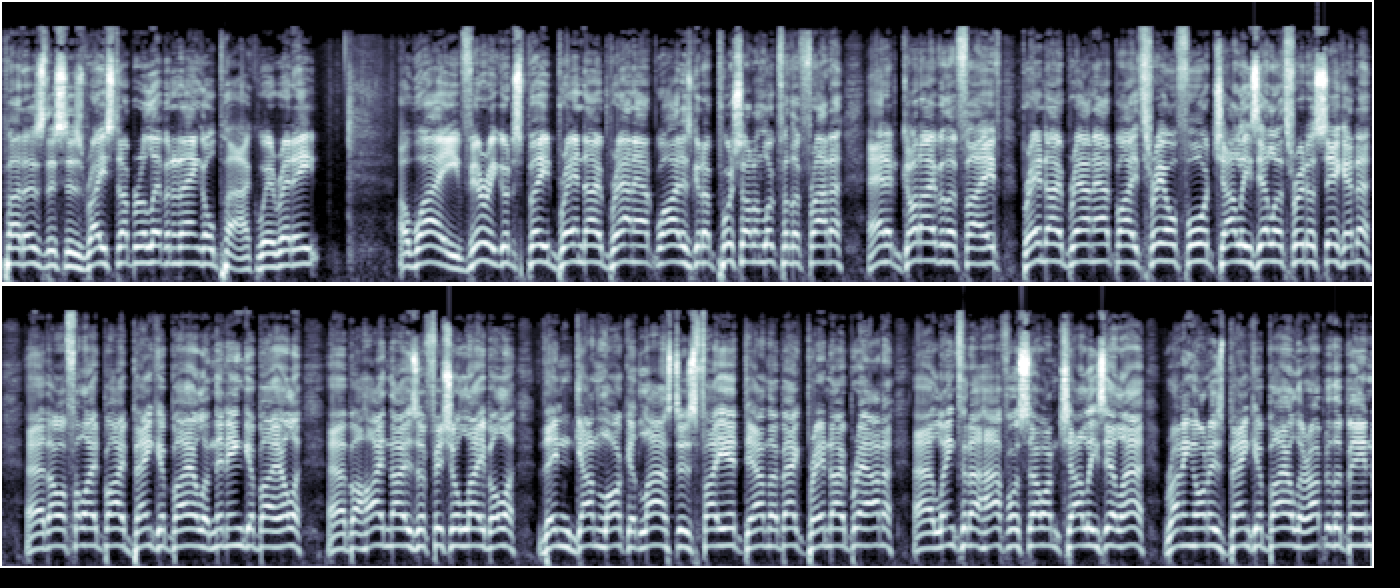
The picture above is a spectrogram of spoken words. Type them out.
Putters, this is race number 11 at Angle Park. We're ready. Away, very good speed. Brando Brown out wide is going to push on and look for the front, and it got over the fave. Brando Brown out by three or four. Charlie Zeller through to second. Uh, they were followed by Banker Bale and then Inga Bale uh, behind those official label. Then Gunlock at last is Fayette down the back. Brando Brown, uh, length and a half or so on Charlie Zeller. Running on is Banker Bale. They're up to the bend.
